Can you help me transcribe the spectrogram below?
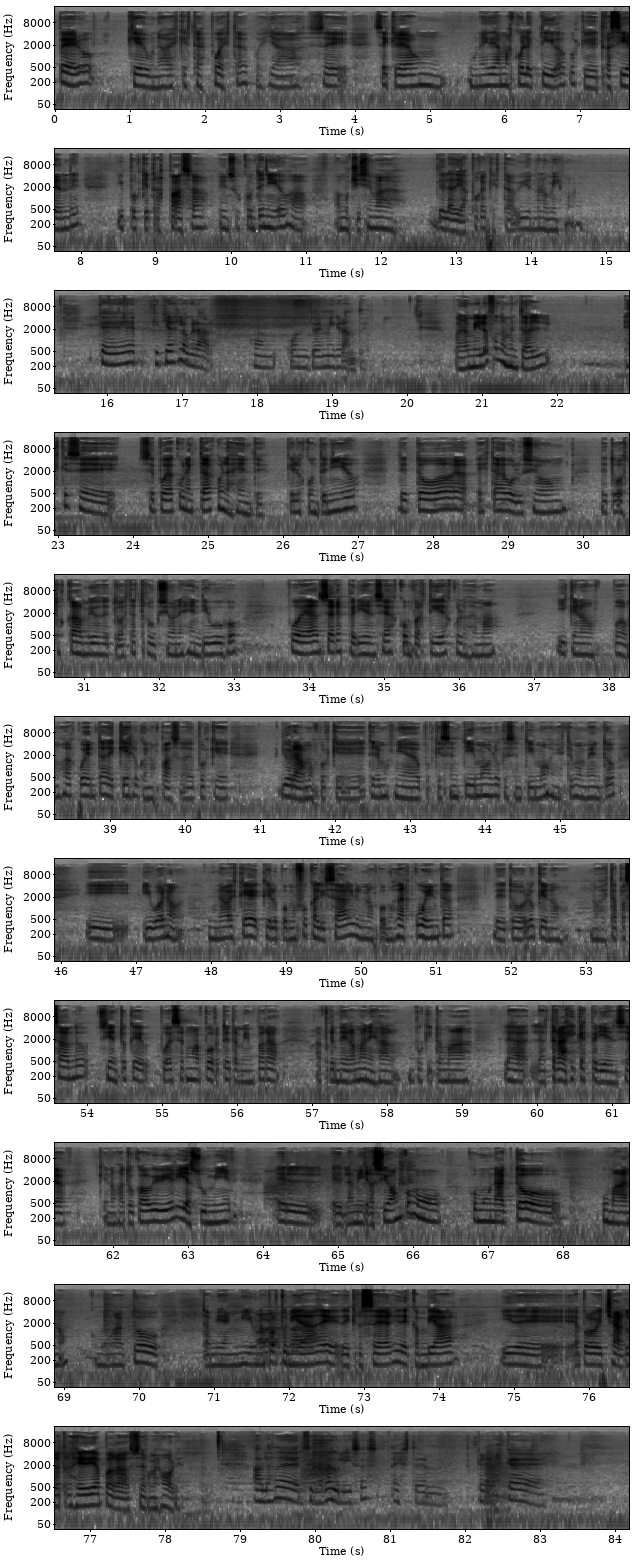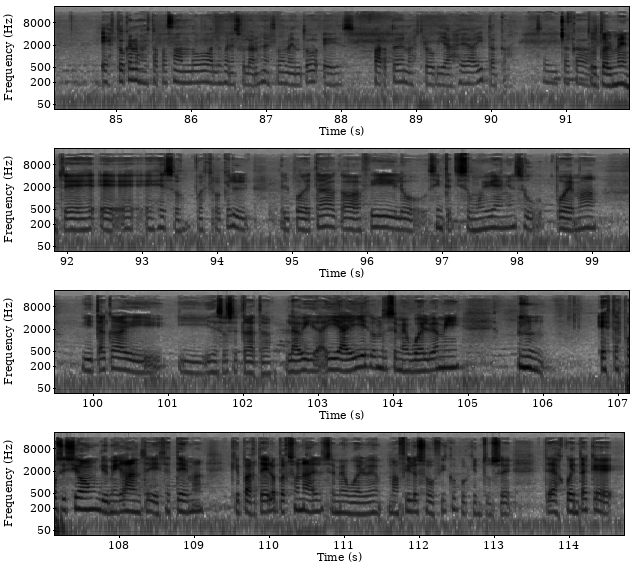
pero que una vez que está expuesta, pues ya se, se crea una idea más colectiva porque trasciende y porque traspasa en sus contenidos a, a muchísimas de la diáspora que está viviendo lo mismo. ¿Qué, ¿Qué, quieres lograr con, con Yo Inmigrante? Para mí lo fundamental es que se, se pueda conectar con la gente, que los contenidos de toda esta evolución, de todos estos cambios, de todas estas traducciones en dibujo, puedan ser experiencias compartidas con los demás y que nos podamos dar cuenta de qué es lo que nos pasa, de por qué lloramos, por qué tenemos miedo, por qué sentimos lo que sentimos en este momento. Y, bueno, una vez que, que, lo podemos focalizar y nos podemos dar cuenta de todo lo que nos, nos está pasando, siento que puede ser un aporte también para aprender a manejar un poquito más la, trágica experiencia que nos ha tocado vivir y asumir el, el, la migración como, como un acto humano, como un acto también y una oportunidad de, de crecer y de cambiar y de aprovechar la tragedia para ser mejores. Hablas del síndrome de Ulises, este, ¿crees que esto que nos está pasando a los venezolanos en este momento es parte de nuestro viaje a Ítaca. Totalmente, es, es, es, eso. Pues creo que el, el poeta Cavafi lo sintetizó muy bien en su poema Ítaca y, y de eso se trata, la vida. Y ahí es donde se me vuelve a mí esta exposición, yo inmigrante, y este tema que parte de lo personal se me vuelve más filosófico porque entonces te das cuenta que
